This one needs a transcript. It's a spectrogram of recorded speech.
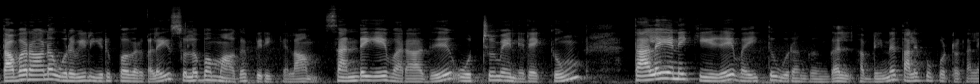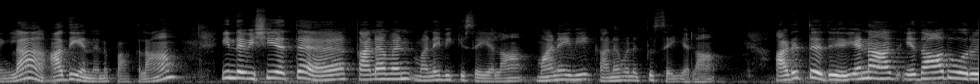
தவறான உறவில் இருப்பவர்களை சுலபமாக பிரிக்கலாம். சண்டையே வராது ஒற்றுமை நிலைக்கும் தலையணை கீழே வைத்து உறங்குங்கள் அப்படின்னு தலைப்பு போட்டிருக்கேன் இல்லைங்களா? அது என்னென்னு பார்க்கலாம். இந்த விஷயத்தை கணவன் மனைவிக்கு செய்யலாம் மனைவி கணவனுக்கு செய்யலாம். அடுத்தது ஏன்னா ஏதாவது ஒரு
